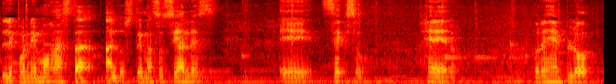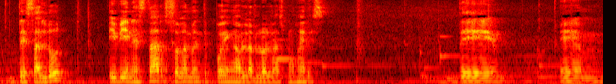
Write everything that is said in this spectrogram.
le ponemos hasta a los temas sociales eh, sexo, género. Por ejemplo, de salud y bienestar solamente pueden hablarlo las mujeres. De, em,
